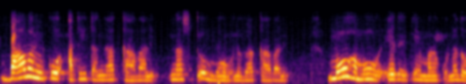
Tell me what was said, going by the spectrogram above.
భావనకు అతీతంగా కావాలి. నష్టు మోహనుగా కావాలి. మోహము ఏదైతే మనకున్నదో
